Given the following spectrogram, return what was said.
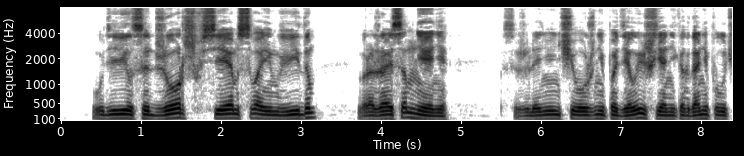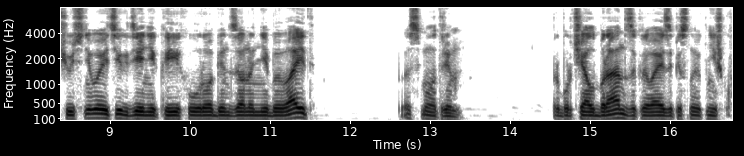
— удивился Джордж всем своим видом, выражая сомнение. К сожалению, ничего уже не поделаешь, я никогда не получу с него этих денег, и их у Робинзона не бывает. — Посмотрим, — пробурчал Бранд, закрывая записную книжку.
